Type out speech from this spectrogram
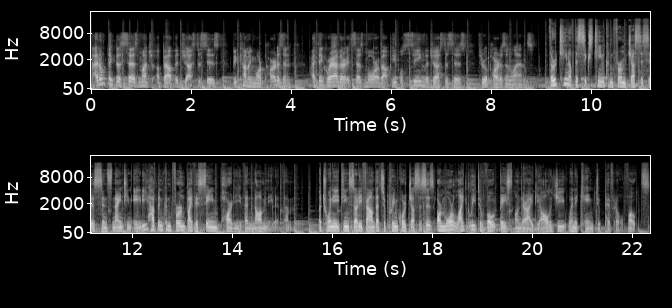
I don't think this says much about the justices becoming more partisan. I think rather it says more about people seeing the justices through a partisan lens. 13 of the 16 confirmed justices since 1980 have been confirmed by the same party that nominated them. A 2018 study found that Supreme Court justices are more likely to vote based on their ideology when it came to pivotal votes.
